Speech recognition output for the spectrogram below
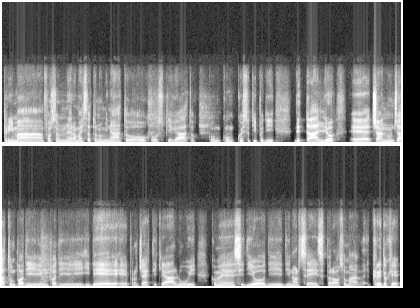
prima forse non era mai stato nominato o, o spiegato con, con, questo tipo di dettaglio, eh, ci ha annunciato un po, di, un po' di idee e progetti che ha lui come CDO di, di North Sales, però insomma credo che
